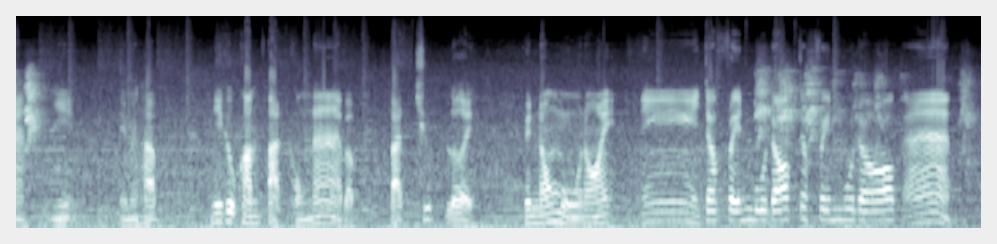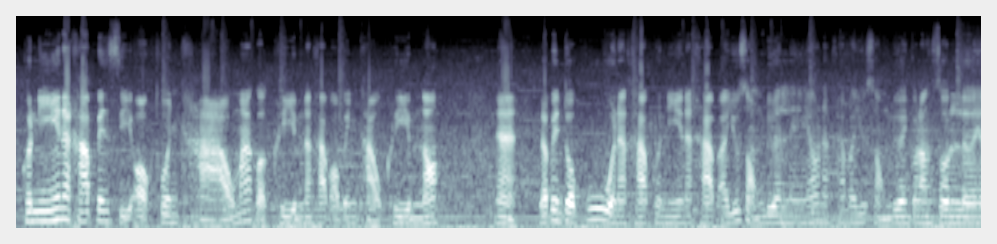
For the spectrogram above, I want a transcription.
อะ นี้ เห็นไหมครับ นี่คือความตัดของหน้าแบบตัดชึบเลย เป็นน้องหมูน้อย นี่เจ้า French Bulldog เจ้า French Bulldog อ่า คนนี้นะครับ เป็นสีออกโทนขาวมากกว่าครีมนะครับ ออกเป็นขาวครีมเนาะอ่าแล้วเป็นตัวผู้นะครับคนนี้นะครับ อายุ 2 เดือนแล้วนะครับ อายุ 2 เดือนกำลังซนเลย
